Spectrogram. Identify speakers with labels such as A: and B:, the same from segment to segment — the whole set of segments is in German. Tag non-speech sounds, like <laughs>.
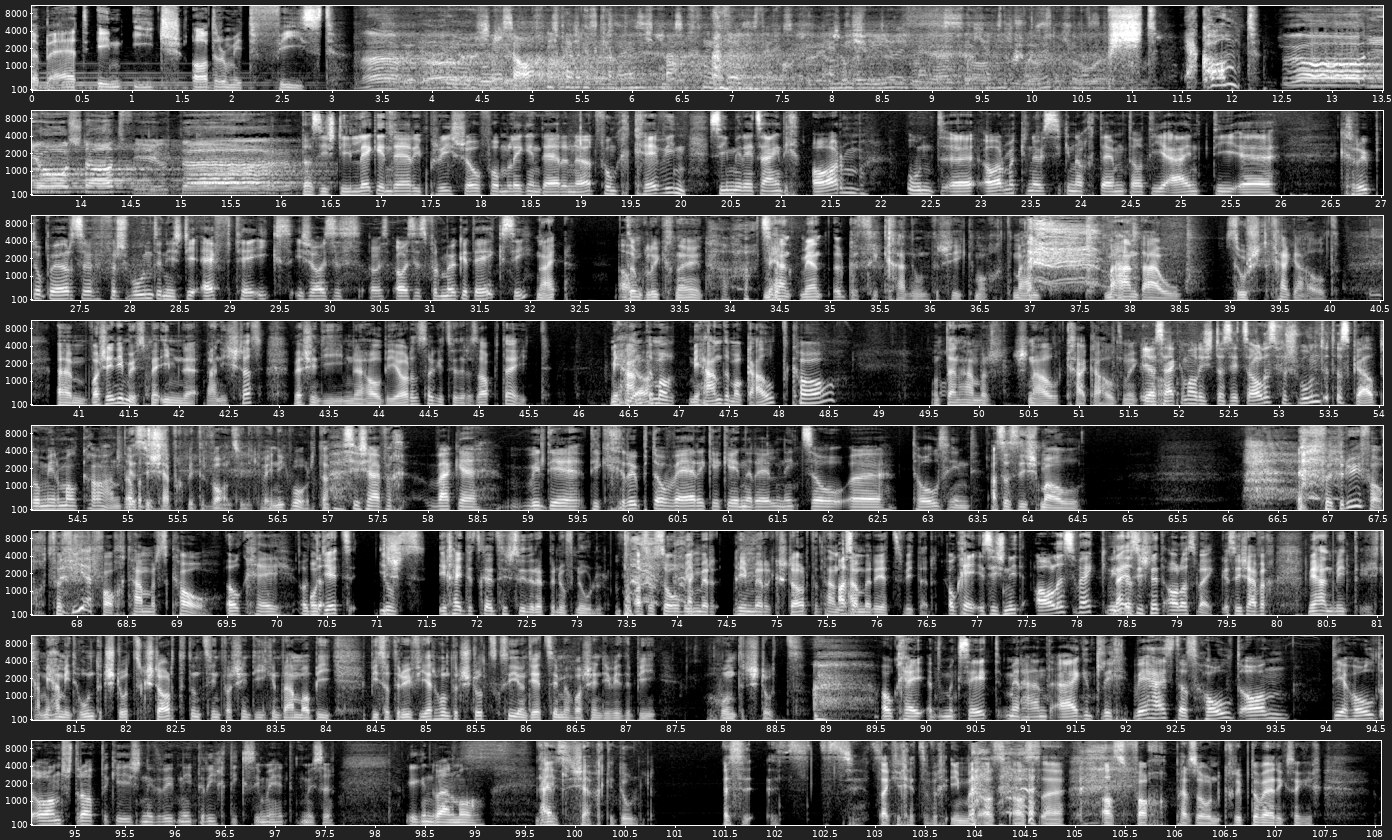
A: The Bad in Each Other mit Feast.
B: Ich sag nicht, aber das kann man nicht machen, oder? Das ist einfach irgendwie schwierig, das ist sicher nicht möglich.
A: Psst, er kommt!
C: Radio Stadtfilter.
A: Das ist die legendäre Pre-Show vom legendären Nerdfunk. Kevin, sind wir jetzt eigentlich arm und äh, armengenössig, nachdem da die eine äh, Kryptobörse verschwunden ist? Die FTX, ist unser, unser Vermögen da gewesen?
D: Nein.
A: Ah.
D: Zum Glück nicht. <laughs> wir haben, wir haben, oh, es hat keinen Unterschied gemacht. Wir haben, <laughs> wir haben auch sonst kein Geld. Ähm, wahrscheinlich müssen wir in einem, wann ist das? Wahrscheinlich in einem halben Jahr oder so gibt es wieder ein Update. Wir,
A: Ja.
D: haben einmal, wir haben einmal Geld gehabt und dann haben wir schnell kein Geld mehr gehabt.
A: Ja, sag mal, ist das jetzt alles verschwunden, das Geld, das wir mal hatten?
D: es ist einfach wieder wahnsinnig wenig geworden.
A: Es ist einfach wegen, weil die, die Kryptowährungen generell nicht so äh, toll sind.
D: Also es ist mal verdreifacht, vervierfacht haben wir es gehabt.
A: Okay. Und,
D: Und jetzt ist ich hätte jetzt gesagt, es ist wieder etwa auf Null. Also so, wie wir, wie wir gestartet haben,
A: Also-
D: haben wir jetzt wieder.
A: okay, es ist nicht alles weg.
D: Nein, es ist nicht alles weg. Es ist einfach, wir haben mit, ich glaube, wir haben mit 100 Stutz gestartet und sind wahrscheinlich irgendwann mal bei, bei so 300, 400 Stutz gewesen und jetzt sind wir wahrscheinlich wieder bei 100 Stutz.
A: Okay, und man sieht, wir haben eigentlich, wie heißt das, Hold-on, die Hold-on-Strategie ist nicht, nicht richtig gewesen. Wir hätten müssen irgendwann mal...
D: Nein, es ist einfach Geduld. Es, es, das sage ich jetzt einfach immer als, als, <laughs> äh, als Fachperson Kryptowährung, sage ich,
